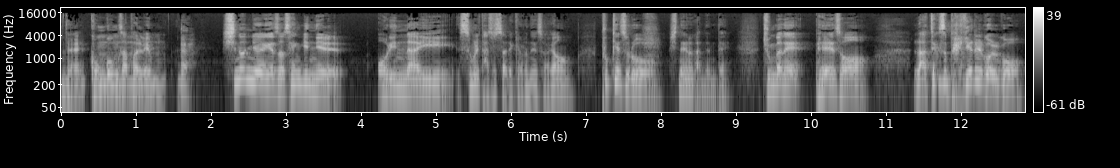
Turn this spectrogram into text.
네. 0048님. 음, 네. 신혼여행에서 생긴 일 어린 나이 25살에 결혼해서요. 푸켓으로 신행을 갔는데 중간에 배에서 라텍스 베개를 걸고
